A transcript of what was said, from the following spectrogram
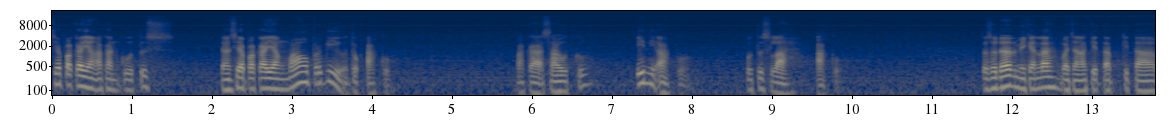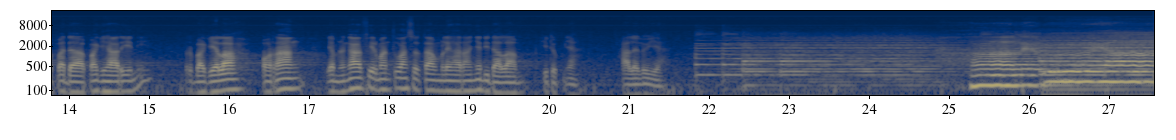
Siapakah yang akan kutus dan siapakah yang mau pergi untuk aku? Maka sautku, ini aku, utuslah aku. Saudara demikianlah bacaan Alkitab kita pada pagi hari ini. Berbagilah orang yang mendengar firman Tuhan serta memeliharanya di dalam hidupnya. Haleluya. Haleluya. Haleluya.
